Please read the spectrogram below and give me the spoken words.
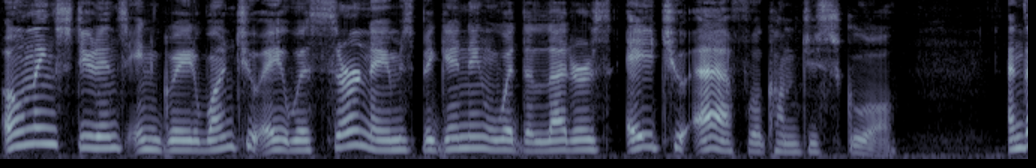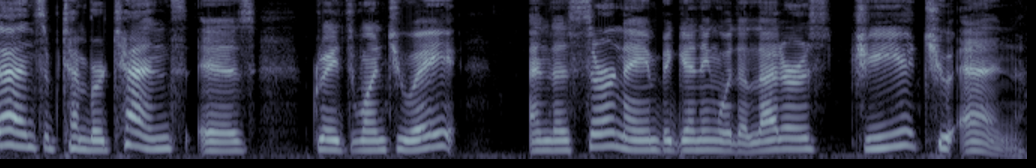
only students in grade 1 to 8 with surnames beginning with the letters A to F will come to school. And then September 10th is grades 1 to 8 and the surname beginning with the letters G to N.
